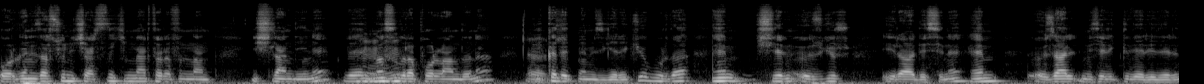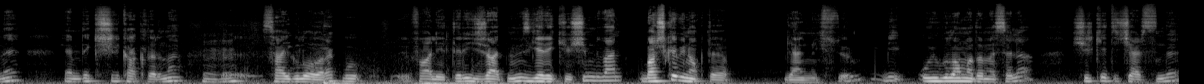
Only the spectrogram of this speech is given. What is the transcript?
organizasyon içerisinde kimler tarafından işlendiğine ve Hı hı. nasıl raporlandığına Evet. dikkat etmemiz gerekiyor. Burada hem kişilerin özgür iradesine hem özel nitelikli verilerine hem de kişilik haklarına Hı hı. e, saygılı olarak bu faaliyetleri icra etmemiz gerekiyor. Şimdi ben başka bir noktaya gelmek istiyorum. Bir uygulamada mesela şirket içerisinde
